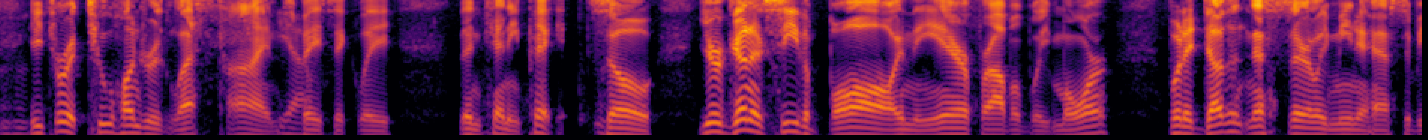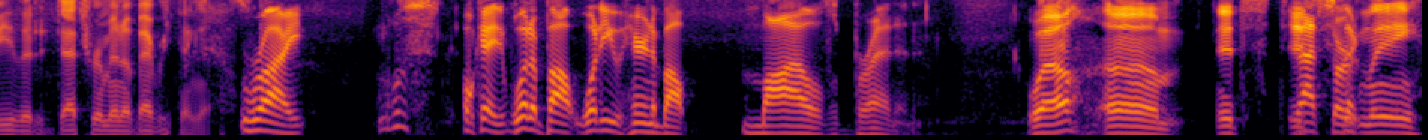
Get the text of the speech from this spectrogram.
Mm-hmm. He threw it 200 less times, Yeah. basically, than Kenny Pickett. So you're going to see the ball in the air probably more, but it doesn't necessarily mean it has to be the detriment of everything else. right. Well, okay. What about what are you hearing about Myles Brennan? Well, um, it's it's That's the- certainly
